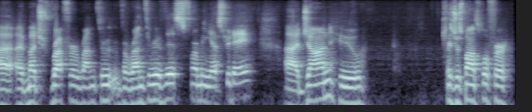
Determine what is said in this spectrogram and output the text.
a much rougher run through, a run through of this for me yesterday, uh, John, who is responsible for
